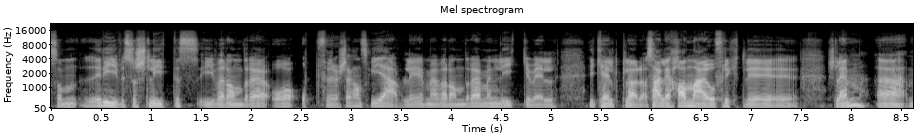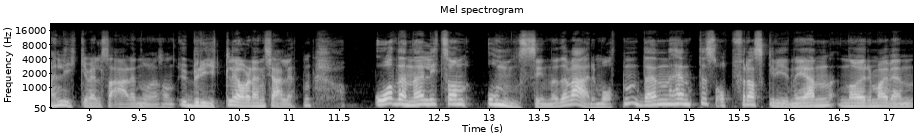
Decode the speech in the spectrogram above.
som rives og slites i hverandre og oppfører seg ganske jævlig med hverandre, men likevel ikke helt klare Særlig han er jo fryktelig slem, uh, men likevel så er det noe sånn ubrytelig over den kjærligheten. Og denne litt sånn ondsinnede væremåten, den hentes opp fra skrinet igjen når My Venn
